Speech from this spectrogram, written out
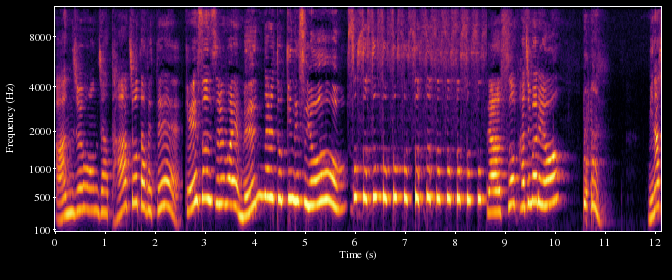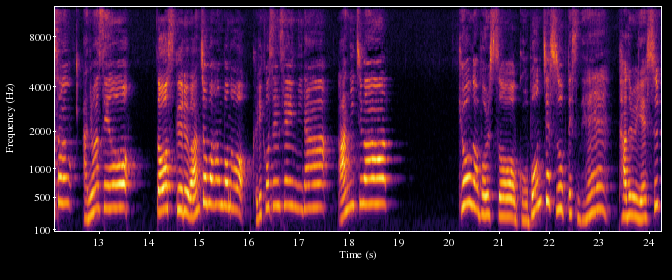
안주 혼자 다 쪼다베테 계산 する前 맨날 토킹ですよ 쏘쏘쏘쏘쏘쏘쏘쏘쏘쏘쏘 자 수업 하지마래요 皆さん 안녕하세요 더스쿨 완초보 한번호 그리코 선생입니다 こんにちは今日が 벌써 5번째 수업 ですね. 다들 예습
